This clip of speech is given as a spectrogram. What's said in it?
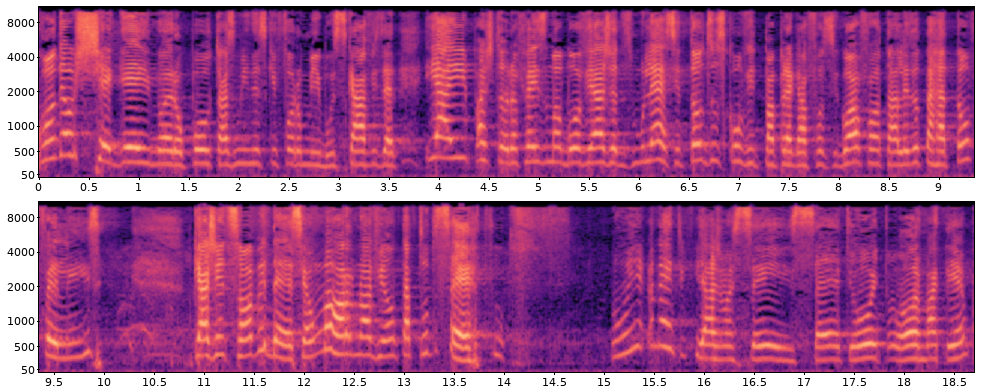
Quando eu cheguei no aeroporto, as meninas que foram me buscar fizeram. E aí, pastora, fez uma boa viagem? Eu disse, mulher, se todos os convites para pregar fossem igual a Fortaleza, eu estava tão feliz. Porque a gente sobe e desce. É uma hora no avião, tá tudo certo. Quando a gente viaja umas seis, sete, oito horas, mais tempo.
